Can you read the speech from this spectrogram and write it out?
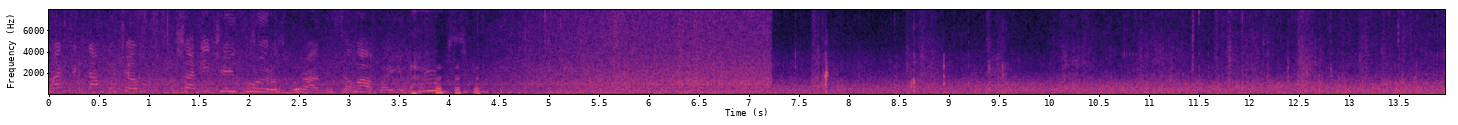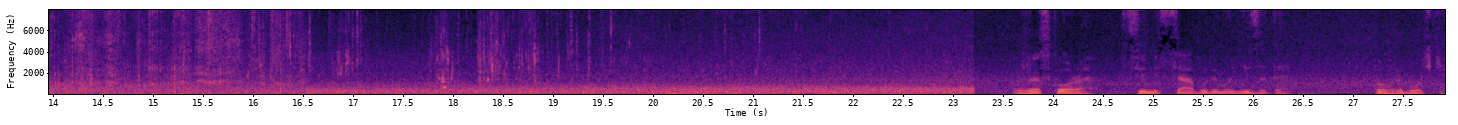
Максик там почав жабічою ікрою розбиратися, лапою. Хрюсь. Вже скоро в ці місця будемо їздити по грибочки.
